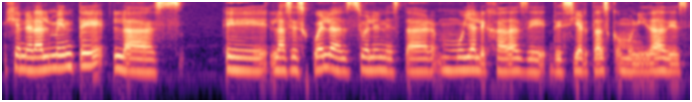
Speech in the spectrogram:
Generalmente las eh, las escuelas suelen estar muy alejadas de, ciertas comunidades.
